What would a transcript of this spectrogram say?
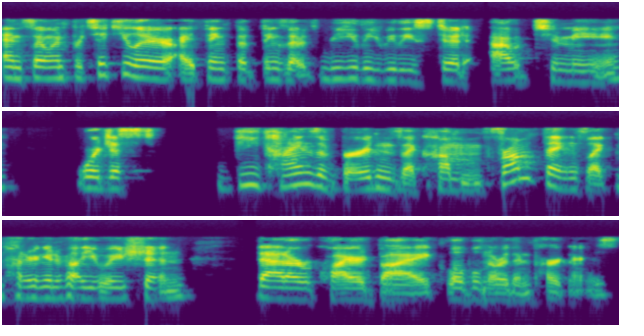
And so, in particular, I think the things that really, really stood out to me were just the kinds of burdens that come from things like monitoring and evaluation that are required by global northern partners.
